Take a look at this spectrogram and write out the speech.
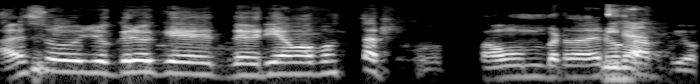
A eso yo creo que deberíamos apostar, para un verdadero cambio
